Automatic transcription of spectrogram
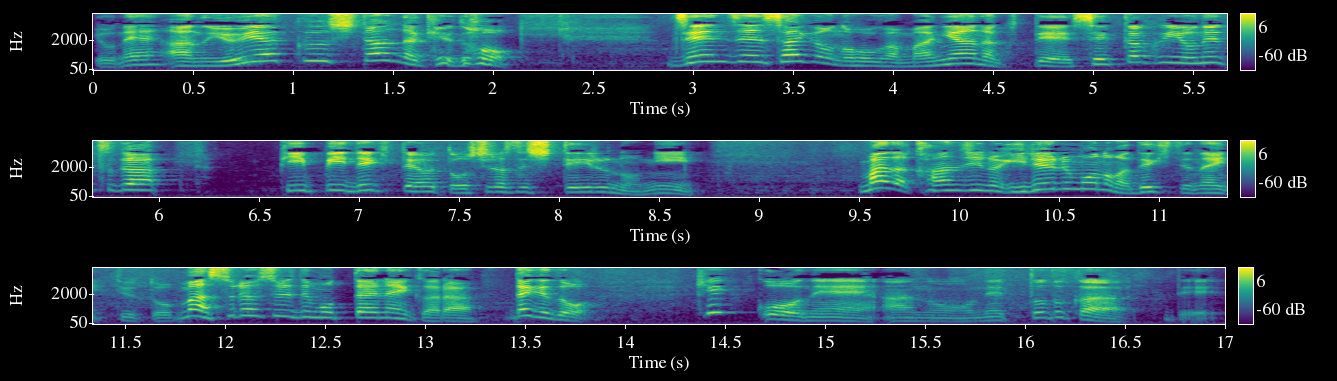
よね。あの、予約したんだけど、全然作業の方が間に合わなくて、せっかく余熱が PP できたよってお知らせしているのに、まだ漢字の入れるものができてないっていうと、まあそれはそれでもったいないから、だけど、結構ね、あの、ネットとかで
